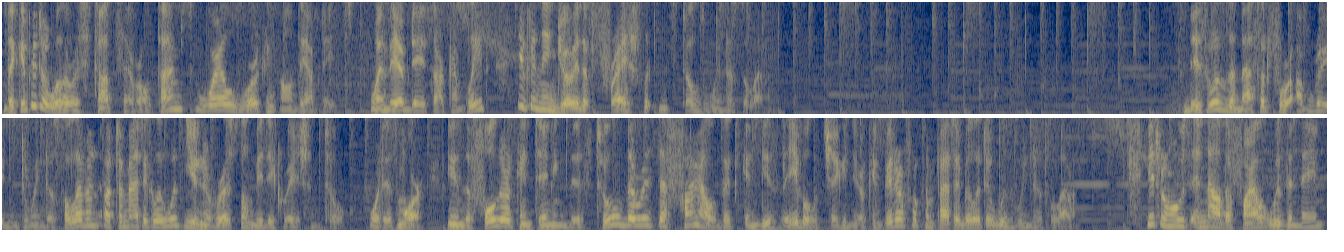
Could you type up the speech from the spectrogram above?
The computer will restart several times while working on the updates. When the updates are complete, you can enjoy the freshly installed Windows 11. This was the method for upgrading to Windows 11 automatically with Universal Media Creation tool. What is more, in the folder containing this tool there is a file that can disable checking your computer for compatibility with Windows 11. It removes another file with the name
